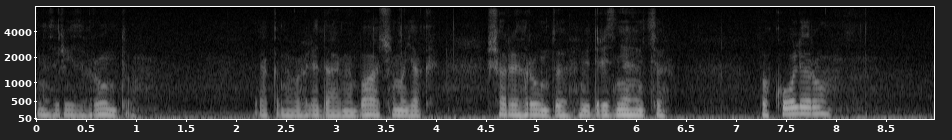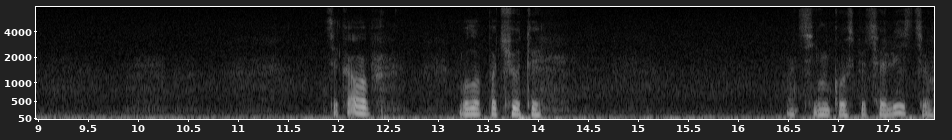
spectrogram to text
на зріз ґрунту. Як воно виглядає. Ми бачимо, як шари ґрунту відрізняються по кольору. Цікаво б було почути оцінку спеціалістів,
